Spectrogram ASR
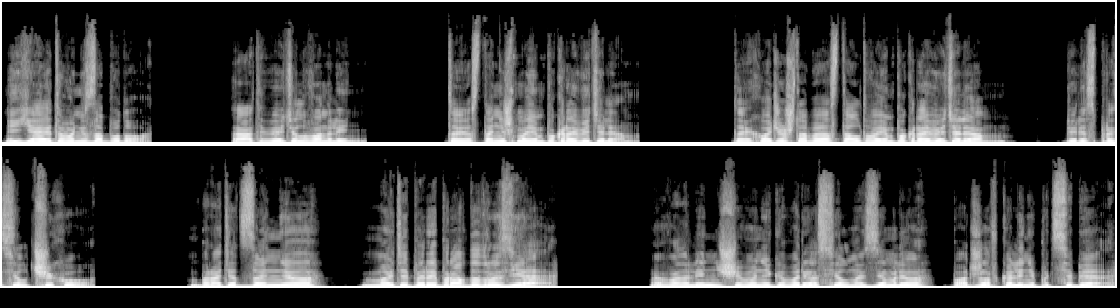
и я этого не забуду!» Ответил Ван Линь. «Ты станешь моим покровителем!» «Ты хочешь, чтобы я стал твоим покровителем?» Переспросил Чиху. «Братец Заннё, мы теперь и правда друзья!» Ван Линь ничего не говоря, сел на землю, поджав колени под себя.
